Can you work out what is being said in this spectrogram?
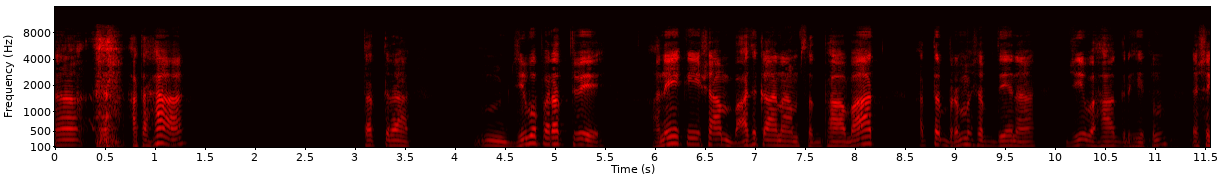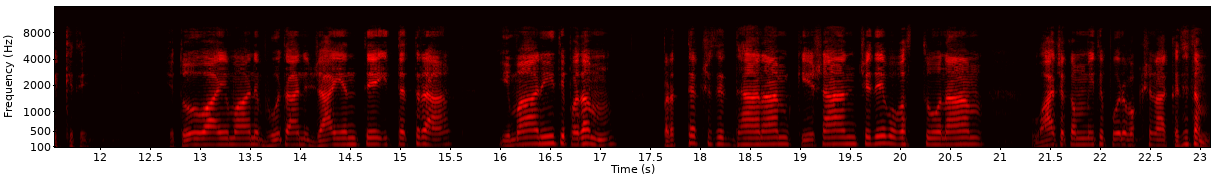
अतः तत्र जीवपरत्वे अनेकेषां बाधकानां सद्भावात् अत्र ब्रह्मशब्देन जीवः गृहीतुं न शक्यते। यतो वा इमानि भूतानि जायन्ते इत्यत्र इमानीति पदं प्रत्यक्षसिद्धानां केषाञ्चिदेव वस्तूनां वाचकम् इति पूर्वपक्षिणा कथितम्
